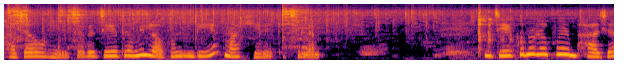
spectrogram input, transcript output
ভাজাও হয়ে যাবে, যেহেতু আমি লবণ দিয়ে মাখিয়ে রেখেছিলাম। যে কোনো রকমের ভাজা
